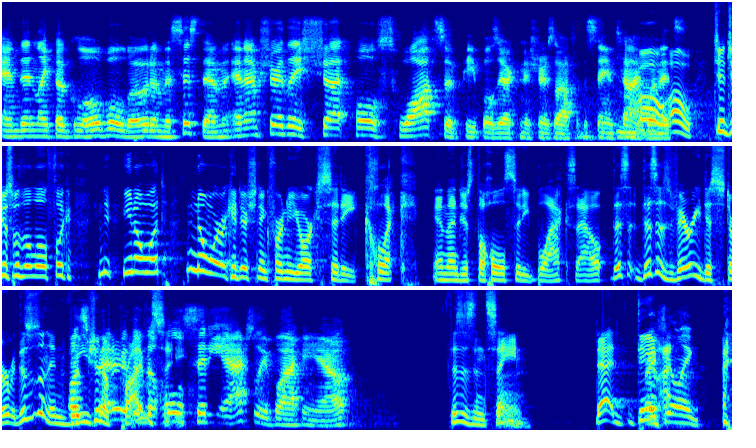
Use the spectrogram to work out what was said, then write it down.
and then like the global load on the system. And I'm sure they shut whole swaths of people's air conditioners off at the same mm. time. Oh, when it's, oh, just with a little flick. You know what? No more air conditioning for New York City. Click, and then just the whole city blacks out. This this is very disturbing. This is an Well, it's invasion of better than privacy. The whole city actually blacking out. This is insane. That I damn. feel like.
